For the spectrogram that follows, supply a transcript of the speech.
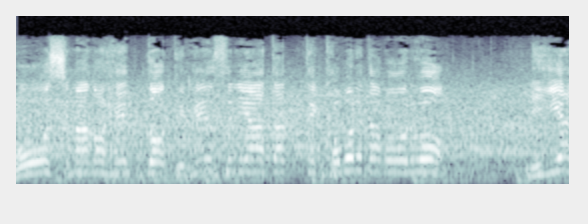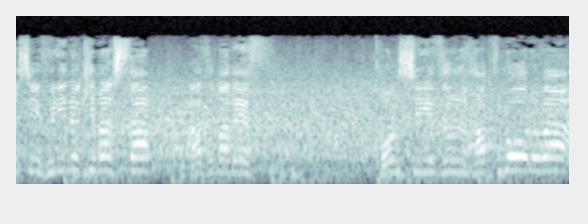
大島のヘッドディフェンスに当たってこぼれたボールを右足振り抜きました。東です。今シーズン初ゴールは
